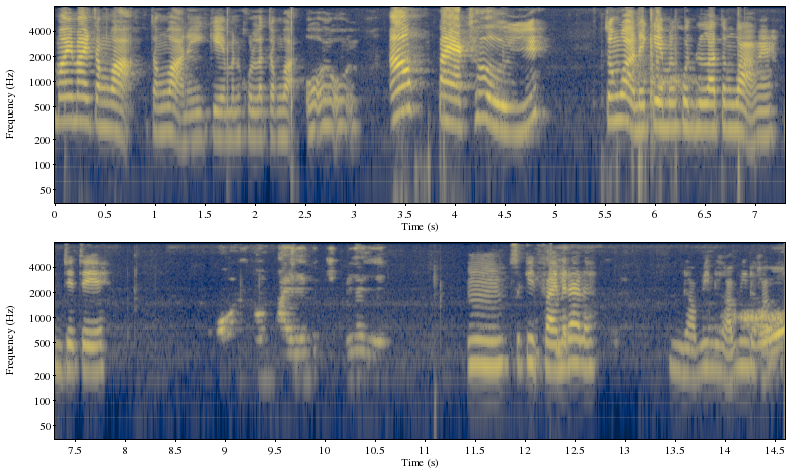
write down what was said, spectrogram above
ไม่ไม่จังหวะ จังหวะในเกมมันคนละจังหวะ โอ้ยโอ้ยเอ้า แตกเฉย จังหวะในเกมมันคนละจังหวะไงคุณเจเจโอ้ยโดนไฟเลยสะกิดไม่ได้เลย อืม สกิดไฟไม่ได้เลยเดี๋ยววิ่งดีครับวิ่งดีครับโอ้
